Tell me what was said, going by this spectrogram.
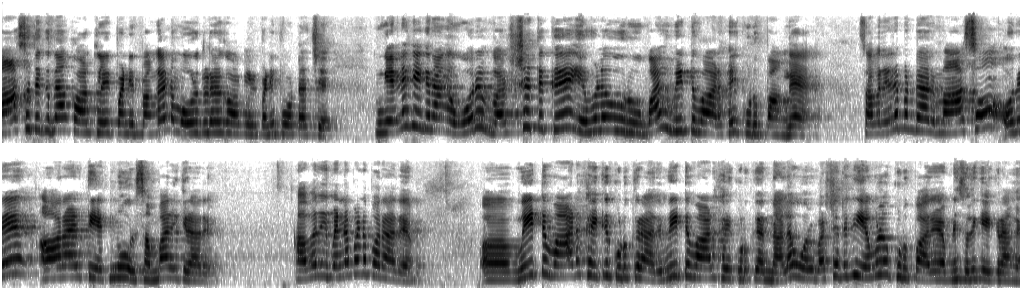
மாசத்துக்கு தான் கால்குலேட் பண்ணியிருப்பாங்க நம்ம ஒரு தடவை கால்குலேட் பண்ணி போட்டாச்சு. இங்க என்ன கேட்குறாங்க ஒரு வருஷத்துக்கு எவ்வளவு ரூபாய் வீட்டு வாடகை கொடுப்பாங்க? ஸோ அவர் என்ன பண்றாரு? மாசம் ஒரு ஆறாயிரத்தி எட்நூறு சம்பாதிக்கிறாரு. அவர் இப்போ என்ன பண்ண போறாரு? வீட்டு வாடகைக்கு கொடுக்குறாரு. வீட்டு வாடகை கொடுக்கறதுனால ஒரு வருஷத்துக்கு எவ்வளோ கொடுப்பாரு அப்படின்னு சொல்லி கேட்குறாங்க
